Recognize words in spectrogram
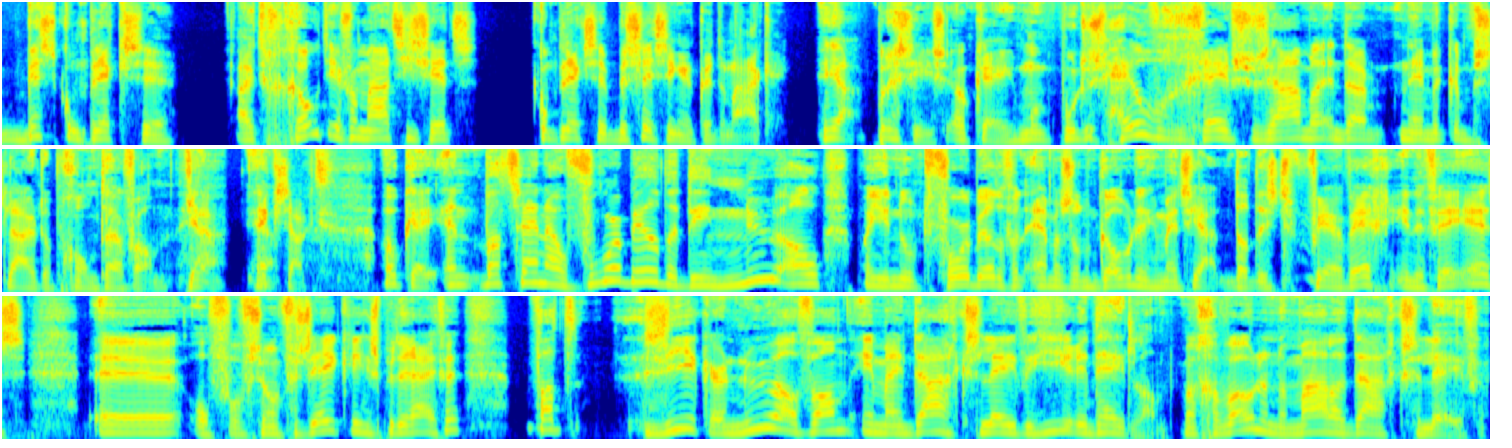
best complexe uit groot informatiesets complexe beslissingen kunnen maken. Ja, precies. Oké, okay. moet, moet dus heel veel gegevens verzamelen en daar neem ik een besluit op grond daarvan. Ja, exact. Oké, en wat zijn nou voorbeelden die nu al, maar je noemt voorbeelden van Amazon Go, denk mensen, ja, dat is ver weg in de VS uh, eh, of, of zo'n verzekeringsbedrijven. Wat zie ik er nu al van in mijn dagelijks leven hier in Nederland? Mijn gewone normale dagelijkse leven?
